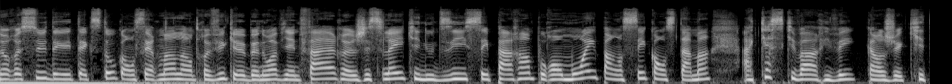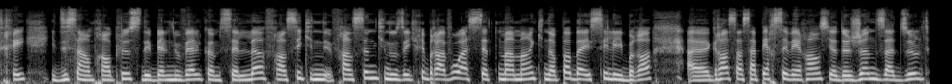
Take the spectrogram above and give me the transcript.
a reçu des textos concernant l'entrevue que Benoît vient de faire. Euh, Ghislain qui nous dit ses parents pourront moins penser constamment à qu'est-ce qui va arriver quand je quitterai. Il dit ça en prend plus des belles nouvelles comme celle-là. Francine qui, nous écrit bravo à cette maman qui n'a pas baissé les bras. Euh, grâce à sa persévérance, il y a de jeunes adultes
